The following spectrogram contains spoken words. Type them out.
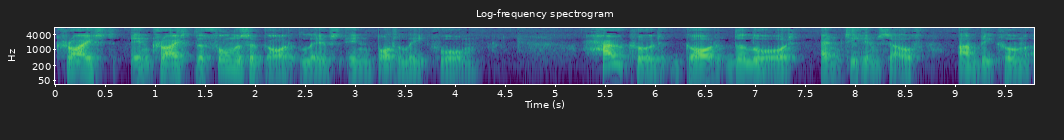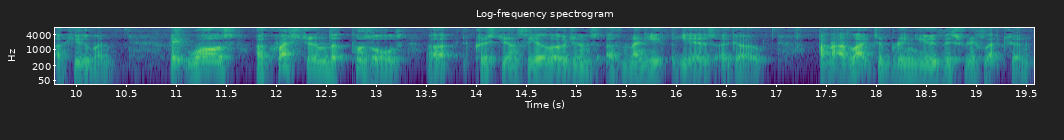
Christ, in Christ, the fullness of God lives in bodily form. How could God the Lord empty himself and become a human? It was a question that puzzled uh, Christian theologians of many years ago, and I'd like to bring you this reflection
